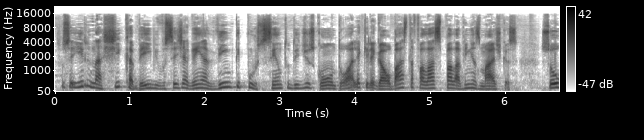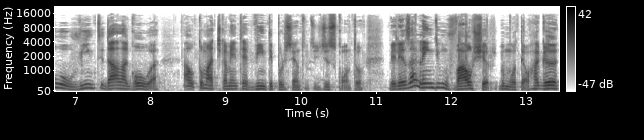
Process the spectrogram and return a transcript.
se você ir na Chica Baby, você já ganha 20% de desconto. Olha que legal, basta falar as palavrinhas mágicas. Sou ouvinte da Lagoa automaticamente é 20% de desconto. Beleza? Além de um voucher do Motel Hagan,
